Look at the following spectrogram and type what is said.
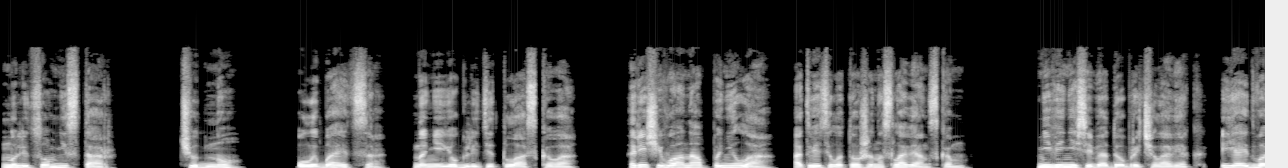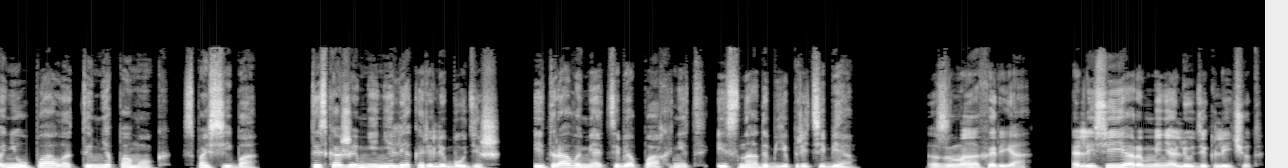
но лицом не стар. Чудно, улыбается, на нее глядит ласково. Речь его она поняла, ответила тоже на славянском. «Не вини себя, добрый человек. Я едва не упала, ты мне помог. Спасибо. Ты скажи мне, не лекарь ли будешь? И травами от тебя пахнет, и снадобье при тебе». «Знахарь я. Лисияром меня люди кличут.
